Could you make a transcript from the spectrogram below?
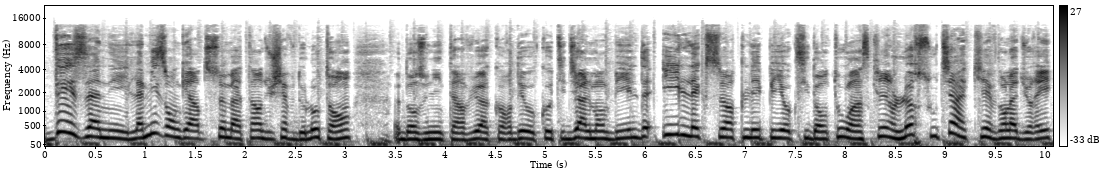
des années. La mise en garde ce matin du chef de l'OTAN. Dans une interview accordée au quotidien allemand Bild, il exhorte les pays occidentaux à inscrire leur soutien à Kiev dans la durée.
